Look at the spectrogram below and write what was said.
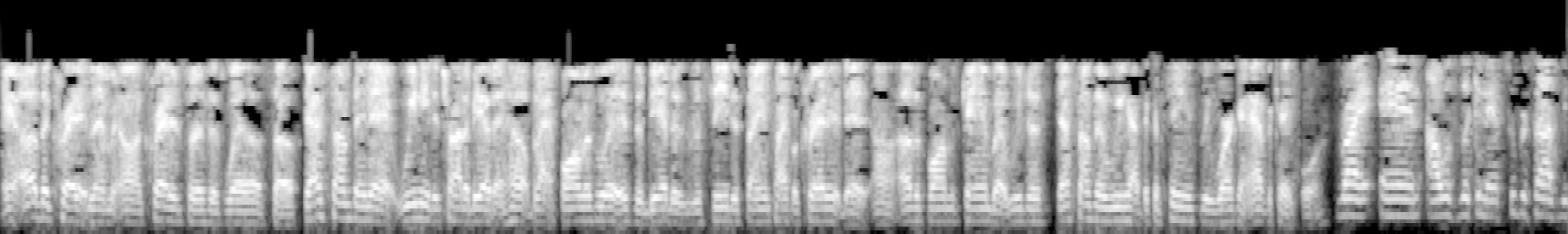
and other credit limit uh, creditors as well. So that's something that we need to try to be able to help black farmers with is to be able to receive the same type of credit that uh, other farmers can. But we just that's something we have to continuously work and advocate for. Right. And I was looking at Super Size Me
